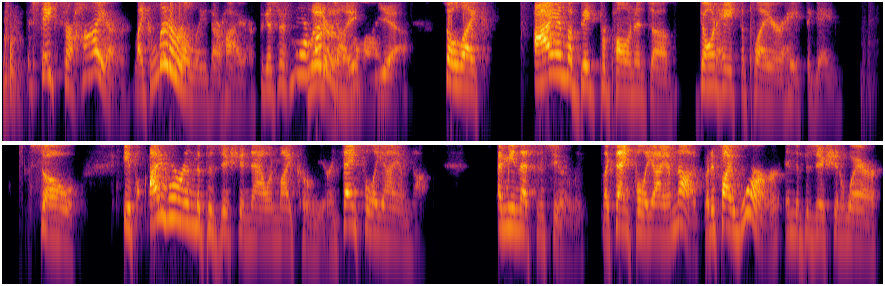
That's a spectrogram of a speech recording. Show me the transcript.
the stakes are higher, like literally they're higher because there's more money on the line. Yeah. So, like, I am a big proponent of don't hate the player, hate the game. So, if I were in the position now in my career, and thankfully I am not, I mean that sincerely, like, thankfully I am not, but if I were in the position where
